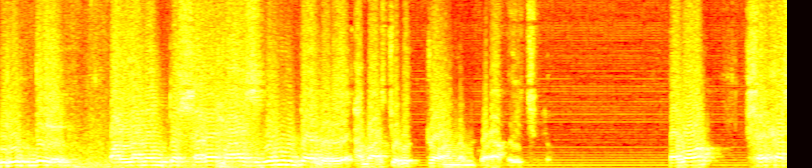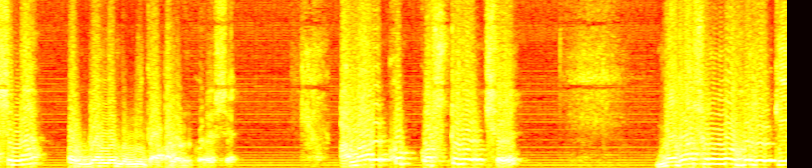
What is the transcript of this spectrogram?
বিরুদ্ধে পার্লামেন্টে সাড়ে পাঁচ ঘণ্টা ধরে আমার চরিত্র হনন করা হয়েছিল। এবং শেখ হাসিনা অগ্রণী ভূমিকা পালন করেছেন। আমার খুব কষ্ট হচ্ছে, মেধাশূন্য হলে কি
